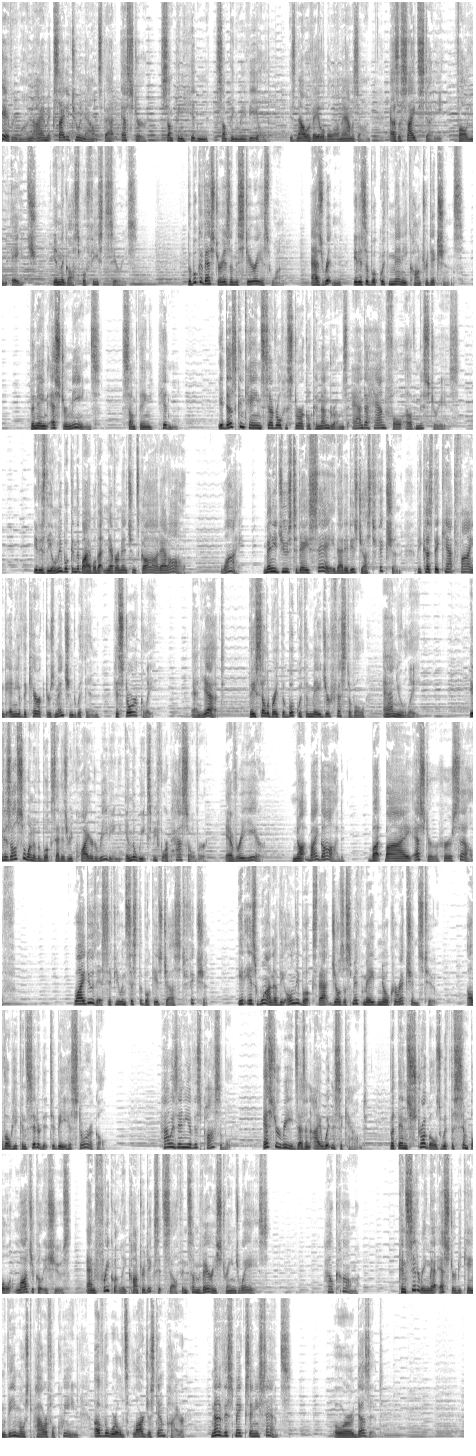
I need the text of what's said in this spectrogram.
Today, everyone, I am excited to announce that Esther, Something Hidden, Something Revealed, is now available on Amazon as a side study, Volume H, in the Gospel Feast series. The book of Esther is a mysterious one. As written, it is a book with many contradictions. The name Esther means something hidden. It does contain several historical conundrums and a handful of mysteries. It is the only book in the Bible that never mentions God at all. Why? Many Jews today say that it is just fiction because they can't find any of the characters mentioned within historically. And yet, they celebrate the book with a major festival annually. It is also one of the books that is required reading in the weeks before Passover every year, not by God, but by Esther herself. Why do this if you insist the book is just fiction? It is one of the only books that Joseph Smith made no corrections to, although he considered it to be historical. How is any of this possible? Esther reads as an eyewitness account, but then struggles with the simple logical issues and frequently contradicts itself in some very strange ways. How come? Considering that Esther became the most powerful queen of the world's largest empire, none of this makes any sense. Or does it?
